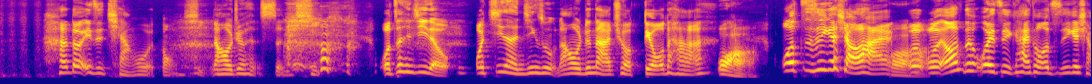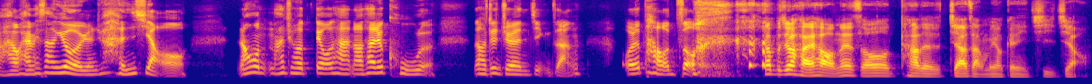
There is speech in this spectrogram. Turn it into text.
她都一直抢我的东西，然后我就很生气。我真的记得，我记得很清楚，然后我就拿球丢她。哇！我只是一个小孩，我我然后为自己开脱，我只是一个小孩，我还没上幼儿园，就很小哦。然后拿球丢他，然后他就哭了，然后就觉得很紧张，我就逃走。那不就还好？那时候他的家长没有跟你计较，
